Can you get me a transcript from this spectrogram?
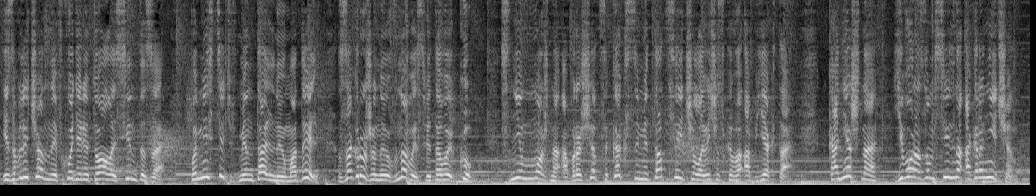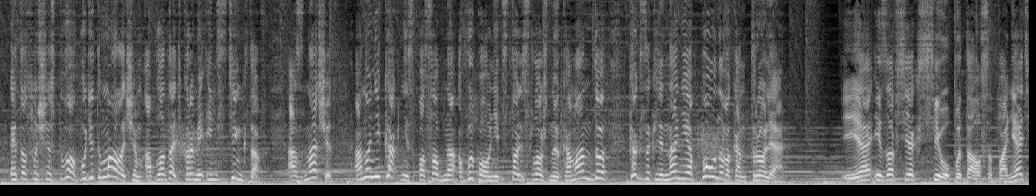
извлеченный в ходе ритуала синтеза, поместить в ментальную модель, загруженную в новый световой куб, с ним можно обращаться как с имитацией человеческого объекта. Конечно, его разум сильно ограничен. Это существо будет мало чем обладать, кроме инстинктов, а значит, оно никак не способно выполнить столь сложную команду, как заклинание полного контроля. Я изо всех сил пытался понять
